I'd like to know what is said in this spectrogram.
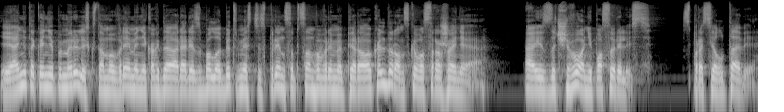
И они так и не помирились к тому времени, когда Арарис был убит вместе с Принцепсом во время первого кальдеронского сражения. А из-за чего они поссорились? Спросил Тави.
